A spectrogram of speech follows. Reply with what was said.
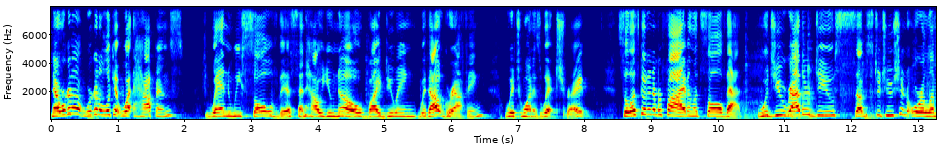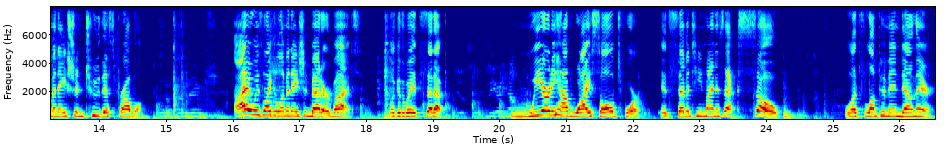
Now we're going to we're going to look at what happens when we solve this and how you know by doing without graphing which one is which, right? So let's go to number 5 and let's solve that. Would you rather do substitution or elimination to this problem? I always like elimination better, but look at the way it's set up. We already have. We already have y solved for. It's 17 minus x. So let's lump him in down there.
